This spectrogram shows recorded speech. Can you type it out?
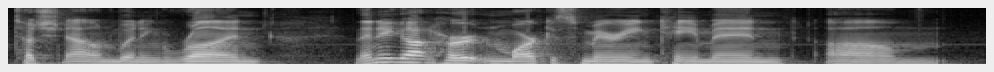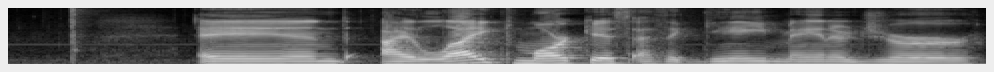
touchdown-winning run. Then he got hurt, and Marcus McMaryion came in. Um, and I liked Marcus as a game manager,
